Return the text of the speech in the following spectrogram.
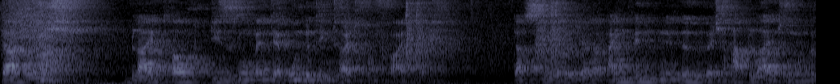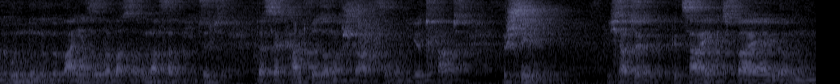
Dadurch bleibt auch dieses Moment der Unbedingtheit von Freiheit, dass wir ihre Einbinden in irgendwelche Ableitungen, Begründungen, Beweise oder was auch immer verbietet, das ja Kant besonders stark formuliert hat, bestehen. Ich hatte gezeigt bei ähm,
